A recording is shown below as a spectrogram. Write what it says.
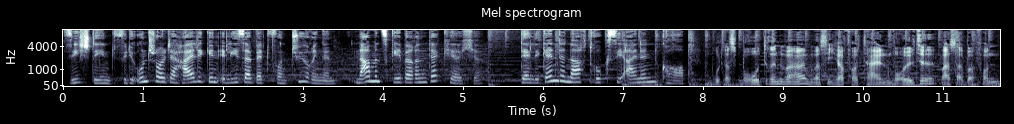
Sie stehen für die Unschuld der heiligen Elisabeth von Thüringen, Namensgeberin der Kirche. Der Legende nach trug sie einen Korb. Wo das Brot drin war, was sie ja verteilen wollte, was aber von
